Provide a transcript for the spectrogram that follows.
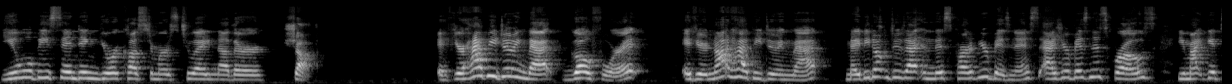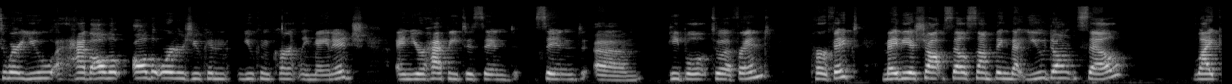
you will be sending your customers to another shop. If you're happy doing that, go for it. If you're not happy doing that, maybe don't do that in this part of your business. As your business grows, you might get to where you have all the all the orders you can you can currently manage, and you're happy to send send um, people to a friend. Perfect. Maybe a shop sells something that you don't sell, like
